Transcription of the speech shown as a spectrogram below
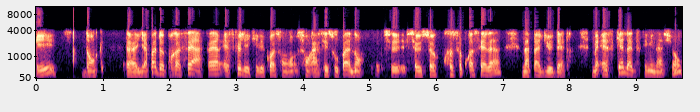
Et donc, euh, il n'y a pas de procès à faire. Est-ce que les Québécois sont, sont racistes ou pas? Non. Ce, ce, ce procès-là n'a pas lieu d'être. Mais est-ce qu'il y a de la discrimination?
